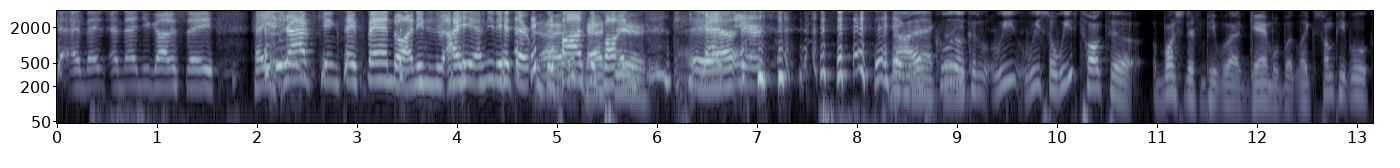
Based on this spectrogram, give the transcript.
and then and then you gotta say, "Hey, DraftKings, hey FanDuel, I need to I, I need to hit that Yeah, deposit cashier. button, Yeah. Cashier." Nah, that's cool though because we we so we've talked to a bunch of different people that gamble, but like some people,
